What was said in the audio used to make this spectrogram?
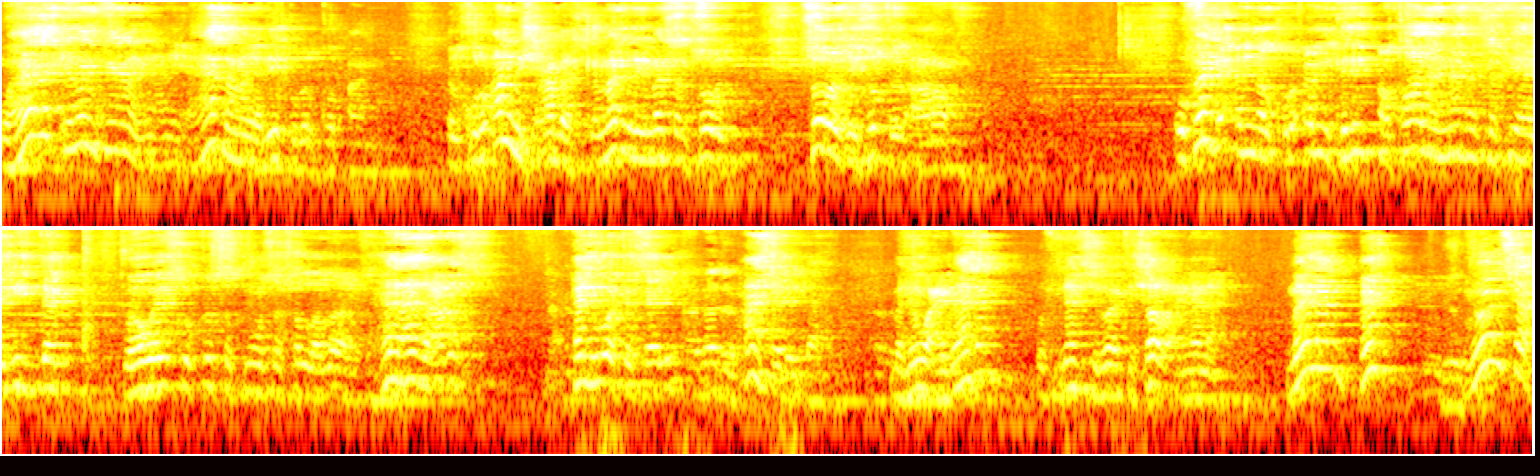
وهذا كلام فعلا يعني هذا ما يليق بالقرآن. القرآن مش عبث. لما أجري مثلا سورة سورة زي سورة الأعراف. وفاجأ أن القرآن الكريم أطال النفس فيها جدا وهو يذكر قصة موسى صلى الله عليه وسلم. هل هذا عبث؟ هل هو تسالي؟ أبدا. حاشا لله. بل هو عبادة وفي نفس الوقت شرع لنا. ما لم؟ ها؟ ينسخ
